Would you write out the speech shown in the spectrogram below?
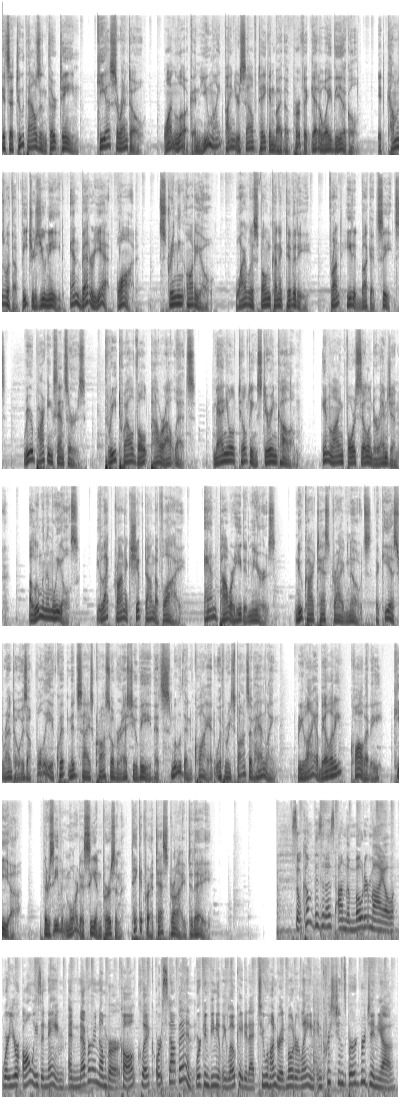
It's a 2013 Kia Sorento. One look and you might find yourself taken by the perfect getaway vehicle. It comes with the features you need and better yet, want. Streaming audio, wireless phone connectivity, front heated bucket seats, rear parking sensors, three 12-volt power outlets, manual tilting steering column, inline four-cylinder engine, aluminum wheels, electronic shift on the fly, and power heated mirrors. New Car Test Drive notes the Kia Sorento is a fully equipped midsize crossover SUV that's smooth and quiet with responsive handling. Reliability, quality, Kia. There's even more to see in person. Take it for a test drive today. So come visit us on the Motor Mile, where you're always a name and never a number. Call, click, or stop in. We're conveniently located at 200 Motor Lane in Christiansburg, Virginia.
